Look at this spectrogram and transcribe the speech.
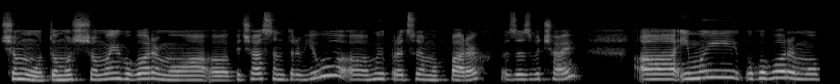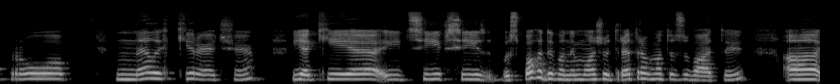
Чому? Тому що ми говоримо е, під час інтерв'ю, е, ми працюємо в парах зазвичай, а, і ми говоримо про нелегкі речі, які і ці всі спогади вони можуть ретравматизувати а,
